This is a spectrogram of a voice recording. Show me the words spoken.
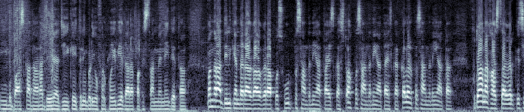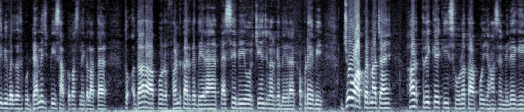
ई लिबास का अदारा दे रहा है जी, कि इतनी बड़ी ऑफ़र कोई भी अदारा पाकिस्तान में नहीं देता। पंद्रह दिन के अंदर आगा अगर आपको सूट पसंद नहीं आता, इसका स्टफ़ पसंद नहीं आता, इसका कलर पसंद नहीं आता, खुदा ना खास्ता अगर किसी भी वजह से कोई डैमेज पीस आपके पास निकल आता है तो अदारा आपको रिफ़ंड करके दे रहा है, पैसे भी और चेंज करके दे रहा है, कपड़े भी, जो आप करना चाहें हर तरीके की सहूलत आपको यहाँ से मिलेगी।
